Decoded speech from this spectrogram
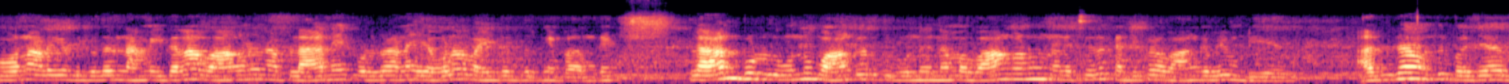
போனாலே இதுக்கு நம்ம இதெல்லாம் வாங்கணும் நான் பிளானே போடுறேன் ஆனால் எவ்வளோ வாங்கிட்டு வந்திருக்கேன் பாருங்கள் பிளான் போடுறது ஒன்று வாங்குறது ஒன்று நம்ம வாங்கணும்னு நினச்சதை கண்டிப்பாக வாங்கவே முடியாது. அதுதான் வந்து பஜார்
